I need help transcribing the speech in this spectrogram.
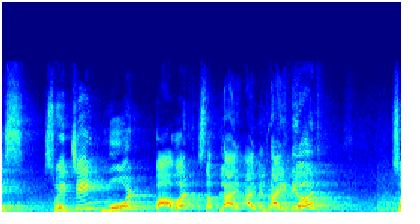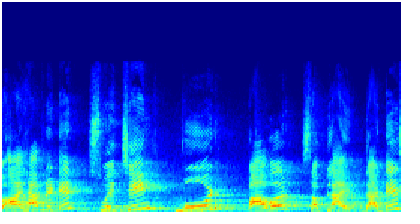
S M P S switching mode power supply I will write your so I have written switching mode power supply that is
